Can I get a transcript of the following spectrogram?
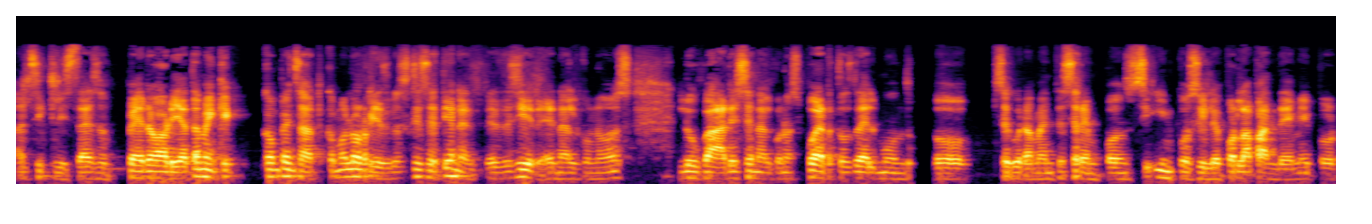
al ciclista eso, pero habría también que compensar como los riesgos que se tienen. Es decir, en algunos lugares, en algunos puertos del mundo, seguramente será impos imposible por la pandemia y por,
